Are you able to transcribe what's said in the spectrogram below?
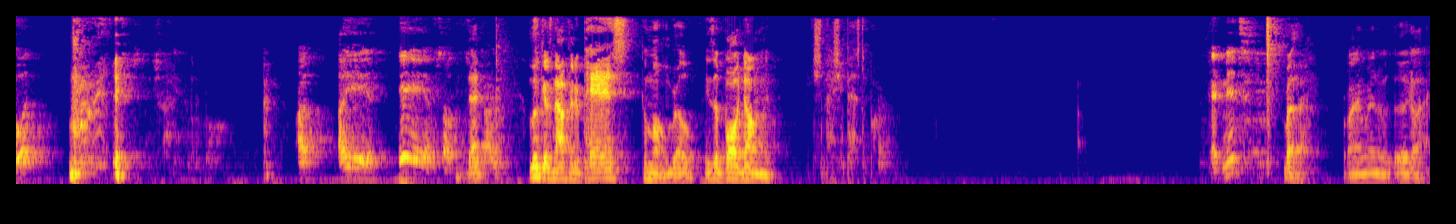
What? I, I, yeah, yeah, yeah, for sure. That. Luka's not finna pass. Come on, bro. He's a ball dominant. Just make sure you pass the ball. At Mint, Brother, Ryan Reynolds, ugly guy.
